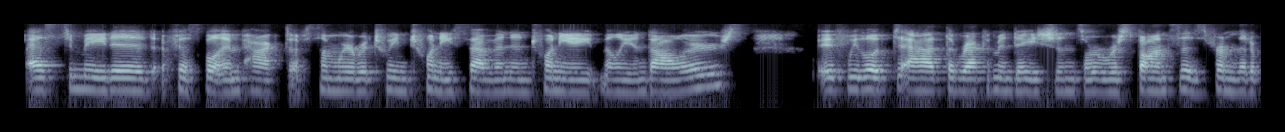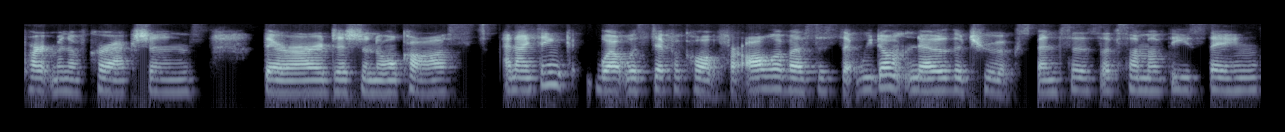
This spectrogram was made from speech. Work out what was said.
estimated a fiscal impact of somewhere between 27 and 28 million dollars. If we looked at the recommendations or responses from the Department of Corrections, there are additional costs. And I think what was difficult for all of us is that we don't know the true expenses of some of these things.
